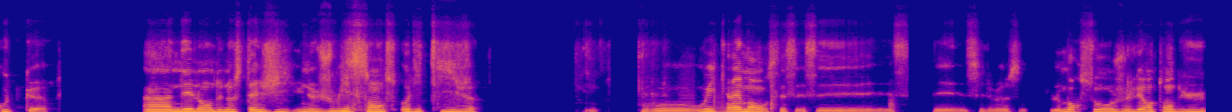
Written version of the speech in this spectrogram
coup de cœur. Un élan de nostalgie, une jouissance auditive. Oui, carrément. C'est- le morceau, je l'ai entendu.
